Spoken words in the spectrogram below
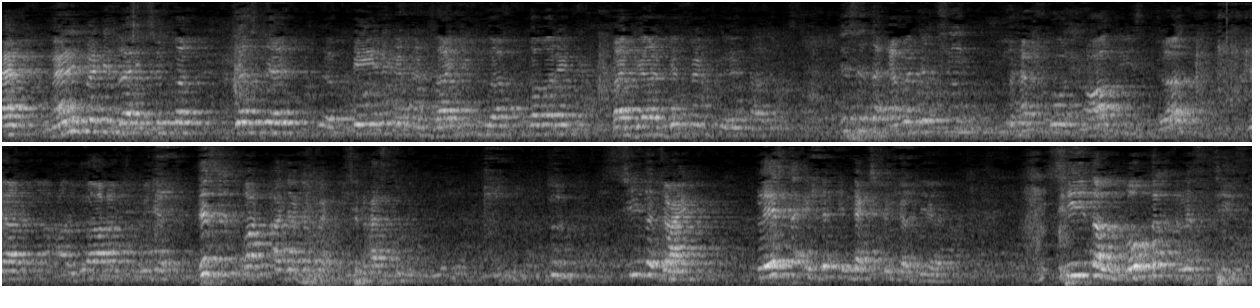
And management is very simple. Just the uh, pain and anxiety, you have to cover it by their different. Uh, this is the emergency. You have to go all these drugs they are, uh, you are familiar. This is what a dental practitioner has to do. To see the joint, place the index finger there. See the local anesthesia.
